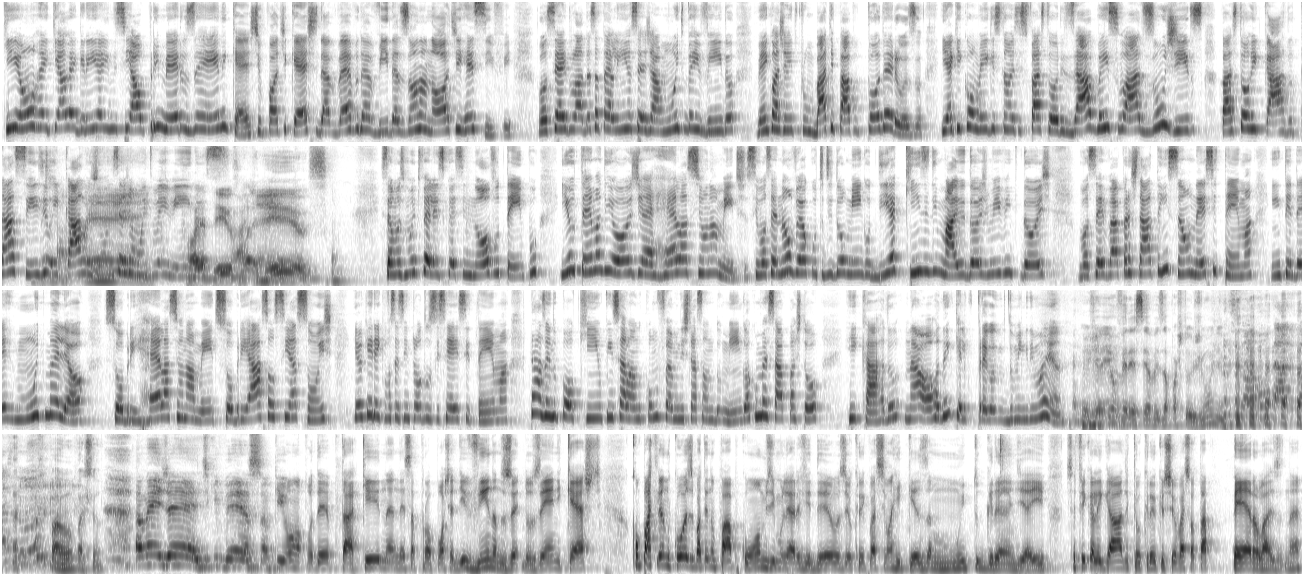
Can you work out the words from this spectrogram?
Que honra e que alegria iniciar o primeiro ZNCast, o podcast da Verbo da Vida, Zona Norte e Recife. Você aí do lado dessa telinha, seja muito bem-vindo. Vem com a gente para um bate-papo poderoso. E aqui comigo estão esses pastores abençoados, ungidos, Pastor Ricardo, Tarcísio e Carlos Júnior. Sejam muito bem-vindos. Glória a Deus, glória a Deus. Estamos muito felizes com esse novo tempo e o tema de hoje é relacionamentos. Se você não vê o culto de domingo, dia 15 de maio de 2022, você vai prestar atenção nesse tema e entender muito melhor sobre relacionamentos, sobre associações. E eu queria que vocês introduzissem esse tema, trazendo um pouquinho, pincelando como foi a ministração do domingo, a começar, pastor Ricardo, na ordem que ele pregou no domingo de manhã. Eu já ia oferecer a vez a pastor Júnior. Só à vontade, pastor. Por favor, pastor. Amém, gente. Que bênção, que honra poder estar aqui né, nessa proposta divina do ZNCast, compartilhando coisas, batendo papo com homens e mulheres de Deus. Eu creio que vai ser uma riqueza muito grande aí. Você fica ligado que eu creio que o Senhor vai soltar pérolas, né?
